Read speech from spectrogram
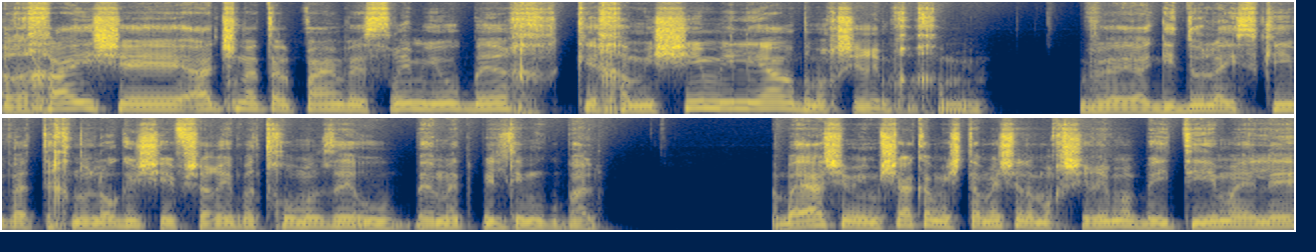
הערכה היא שעד שנת 2020 יהיו בערך כ-50 מיליארד מכשירים חכמים. והגידול העסקי והטכנולוגי שאפשרי בתחום הזה הוא באמת בלתי מוגבל. הבעיה שממשק המשתמש של המכשירים הביתיים האלה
